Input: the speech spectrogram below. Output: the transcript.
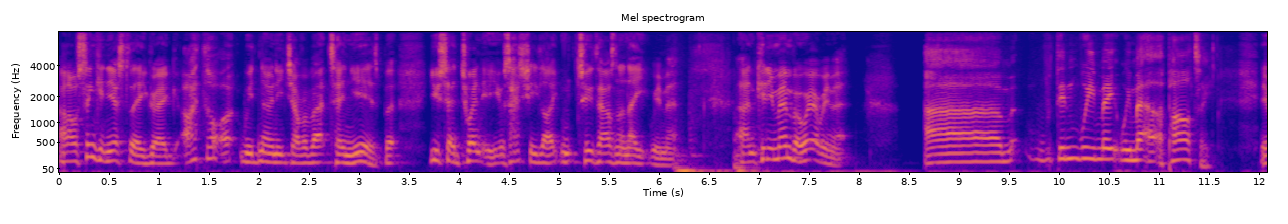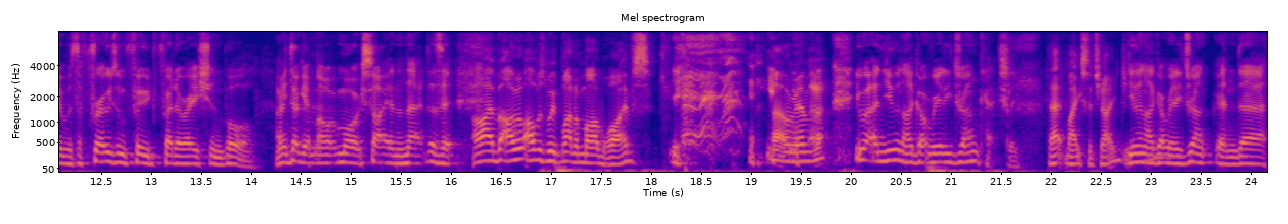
And I was thinking yesterday, Gregg, I thought we'd known each other about 10 years, but you said 20. It was actually like 2008 we met. And can you remember where we met? Um, didn't we meet? We met at a party. It was the Frozen Food Federation ball. I mean, don't get more, more exciting than that, does it? I, I, I was with one of my wives. I remember. and you and I got really drunk, actually. That makes a change. You and I got really drunk. And uh,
